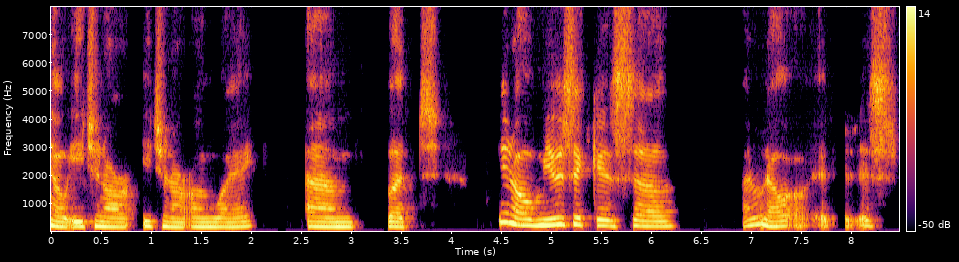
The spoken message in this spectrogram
know, each in our, each in our own way. Um, but, you know, music is, uh, I don't know, it, it is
